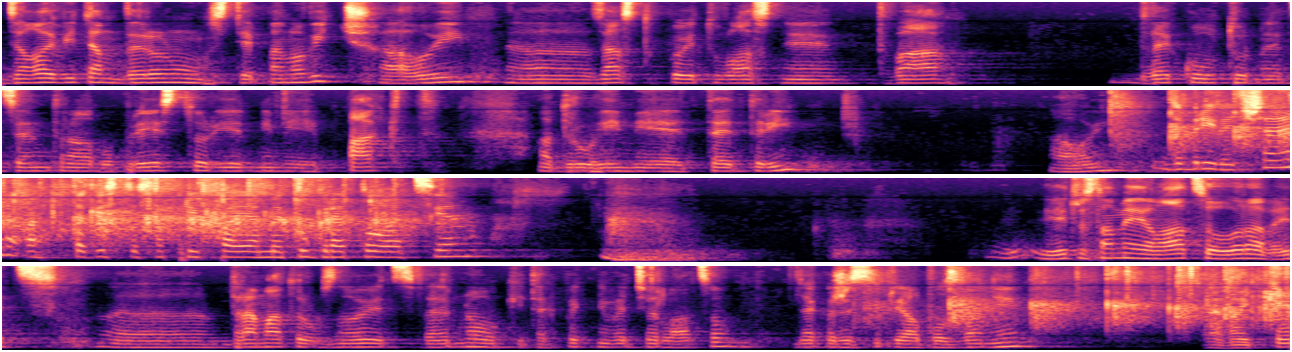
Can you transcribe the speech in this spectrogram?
Ďalej vítam Veronu Stepanovič, ahoj. Eh, zastupuje tu vlastne dva, dve kultúrne centra alebo priestory. Jedným je Pakt a druhým je T3. Ahoj. Dobrý večer a takisto sa pripájame ku gratuláciám. Je tu s nami Láco Oravec, eh, dramaturg z Novej Cvernovky. Tak pekný večer, Láco. Ďakujem, že si prijal pozvanie. Ahojte.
